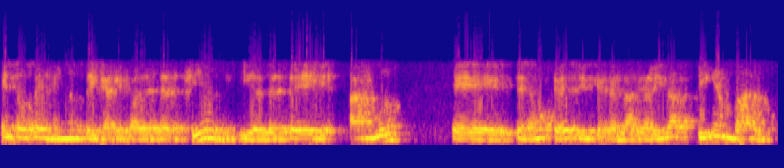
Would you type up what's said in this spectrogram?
entonces el niño tenga que padecer fiebre. Y desde este ángulo eh, tenemos que decir que es la realidad. Sin embargo,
